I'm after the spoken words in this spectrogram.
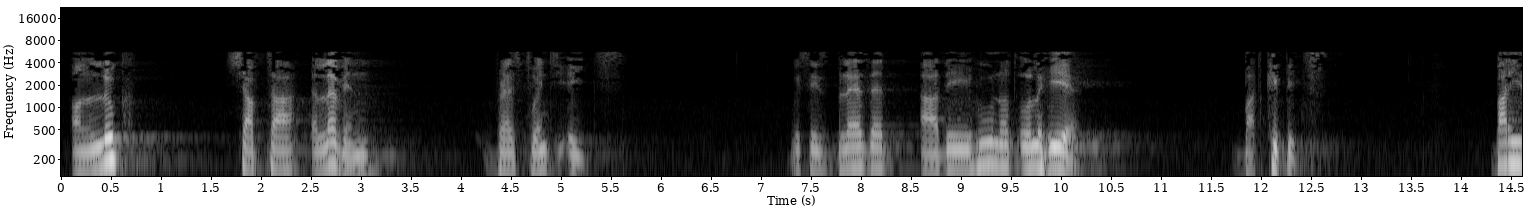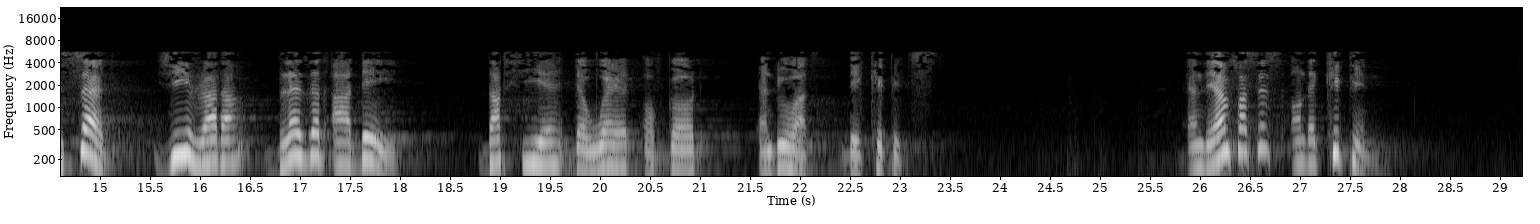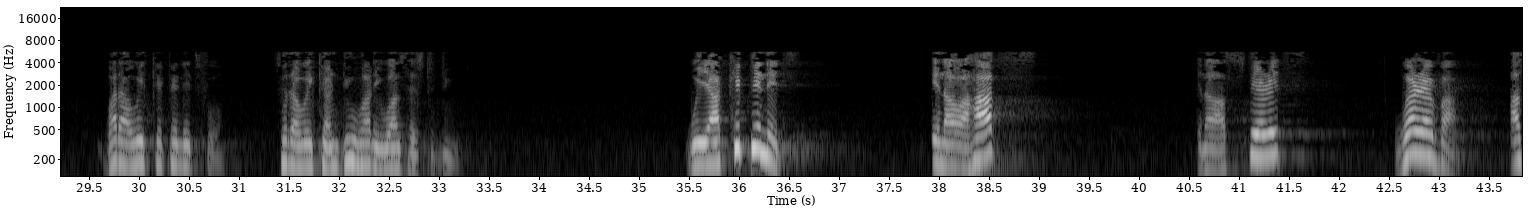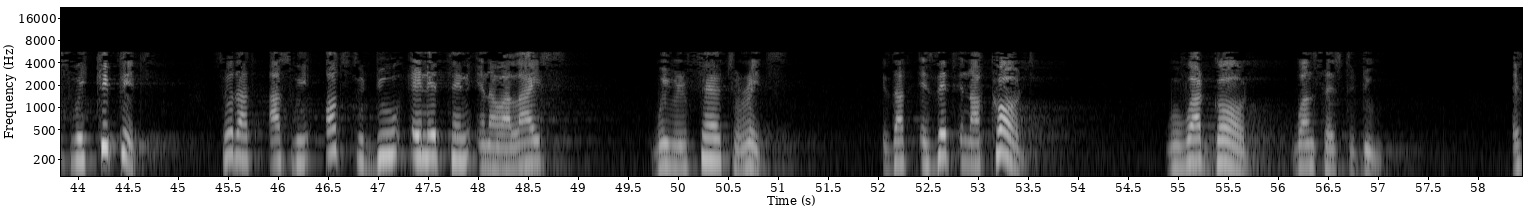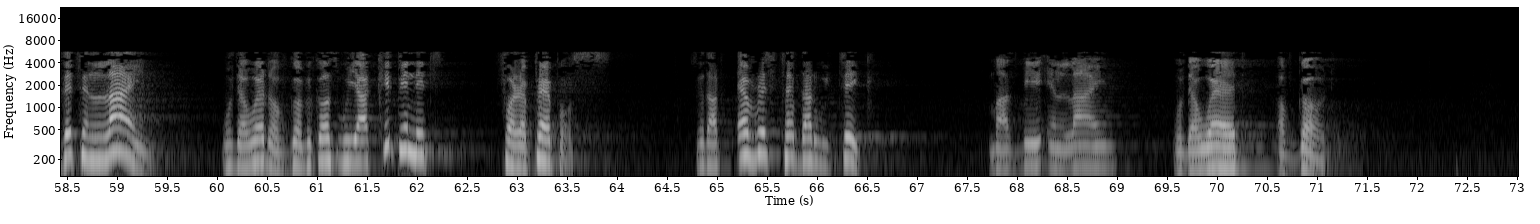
on Luke chapter 11, verse 28, which says, Blessed are they who not only hear, but keep it. But he said, Ye rather, blessed are they that hear the word of God and do what? They keep it. And the emphasis on the keeping. What are we keeping it for? So that we can do what He wants us to do. We are keeping it in our hearts, in our spirits, wherever, as we keep it, so that as we ought to do anything in our lives, we refer to it. Is that, is it in accord with what God wants us to do? Is it in line with the Word of God? Because we are keeping it for a purpose. So that every step that we take must be in line with the Word of God.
